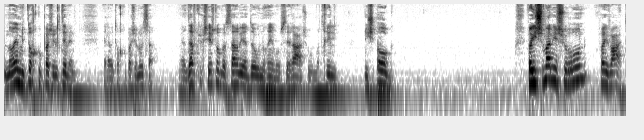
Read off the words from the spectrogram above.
נואם מתוך קופה של תבן, אלא מתוך קופה של בשר. ודווקא כשיש לו בשר לידו הוא נוהם, הוא עושה רעש, הוא מתחיל לשאוג. וישמן ישורון ויבעט.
